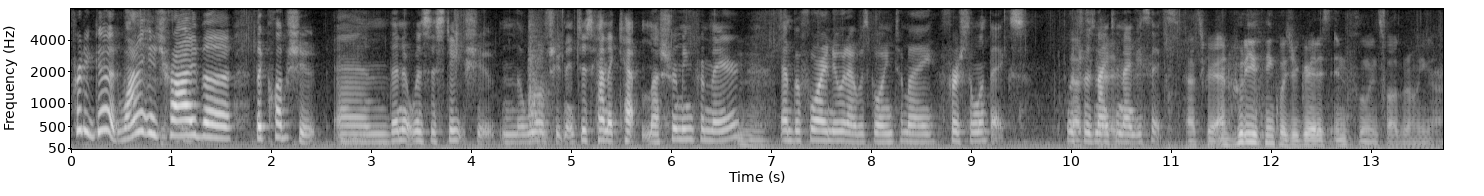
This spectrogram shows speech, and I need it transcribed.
pretty good. Why don't you try the, the club shoot? And then it was the state shoot and the world shoot. And it just kind of kept mushrooming from there. Mm -hmm. And before I knew it, I was going to my first Olympics which That's was great. 1996. That's great. And who do you think was your greatest influence while growing up?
